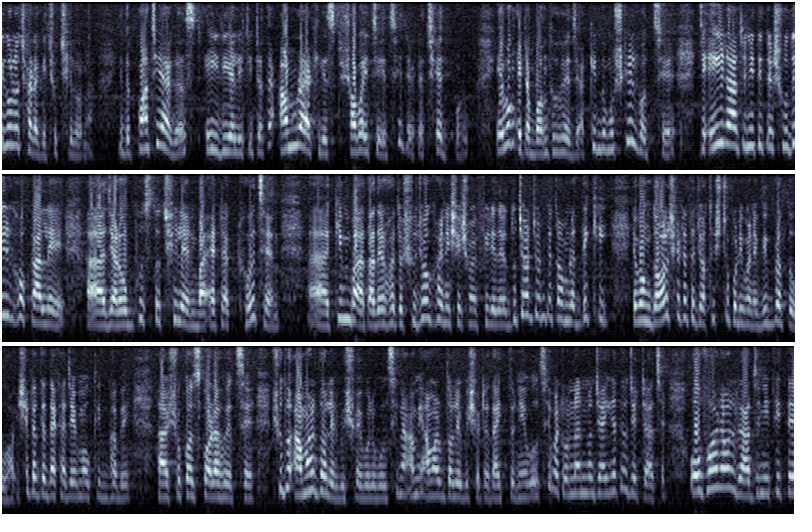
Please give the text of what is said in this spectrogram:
এগুলো ছাড়া কিছু ছিল না। কিন্তু পাঁচই আগস্ট এই রিয়ালিটিটাতে আমরা অ্যাটলিস্ট সবাই চেয়েছি যে একটা ছেদ পড়ুক এবং এটা বন্ধ হয়ে যাক। কিন্তু মুশকিল হচ্ছে যে এই রাজনীতিতে সুদীর্ঘকালে যারা অভ্যস্ত ছিলেন বা অ্যাটাক্ট হয়েছেন কিংবা তাদের হয়তো সুযোগ হয়নি সেই সময় ফিরে দেয় দু চারজনকে তো আমরা দেখি এবং দল সেটাতে যথেষ্ট পরিমাণে বিব্রতও হয়। সেটাতে দেখা যায় মৌখিকভাবে শোকজ করা হয়েছে। শুধু আমার দলের বিষয় বলে বলছি না, আমি আমার দলের বিষয়টা দায়িত্ব নিয়ে বলছি বাট অন্যান্য জায়গাতেও যেটা আছে ওভারঅল রাজনীতিতে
